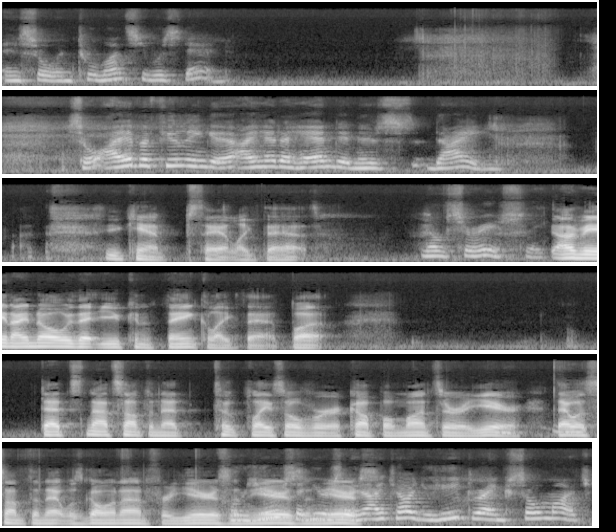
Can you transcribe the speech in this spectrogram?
And so in two months he was dead. So I have a feeling uh, I had a hand in his dying. You can't say it like that. No, seriously. I mean, I know that you can think like that, but that's not something that took place over a couple months or a year. That was something that was going on for years For and years, and years. And I tell you, he drank so much.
